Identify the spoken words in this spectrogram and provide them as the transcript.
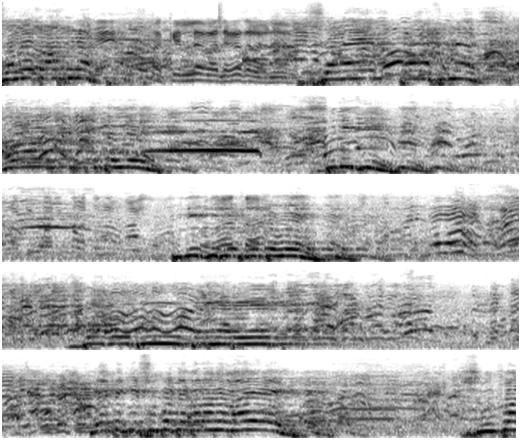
समय पाँच मिनट अकेले था समय पाँच मिनट और दिलीप जी। दिलीप जी करते हुए। बहुत ही बढ़िया रेट। ये देखिए सुपर टेकलॉन है भाई। सुपर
